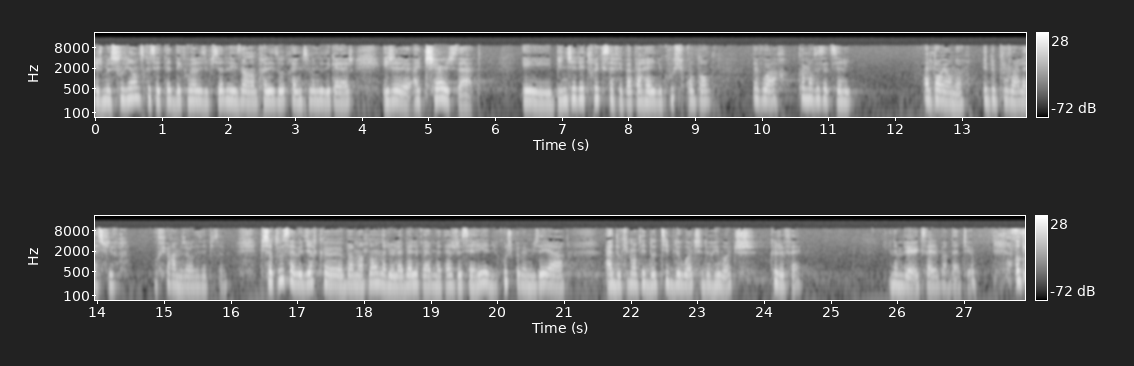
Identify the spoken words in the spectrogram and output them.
et je me souviens de ce que c'était de découvrir les épisodes les uns après les autres à une semaine de décalage. Et je, I cherish that. Et binger des trucs, ça fait pas pareil. Du coup, je suis contente d'avoir commencé cette série en temps et en heure et de pouvoir la suivre au fur et à mesure des épisodes. Puis surtout, ça veut dire que ben, maintenant, on a le label matage de série et du coup, je peux m'amuser à, à documenter d'autres types de watch et de rewatch que je fais. And I'm very excited about that too. Ok.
